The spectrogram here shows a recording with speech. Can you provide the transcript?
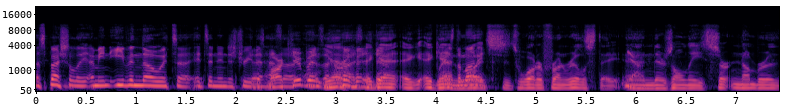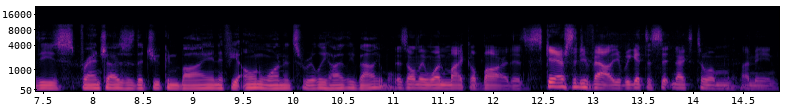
especially. I mean, even though it's a it's an industry There's that has Mark a, Cuban. has a Yeah, horizon. again, ag- again, well, it's it's waterfront real estate, Yeah. and there's only a certain number of these franchises that you can buy, and if you own one, it's really highly valuable. There's only one Michael Barr. There's scarcity value. We get to sit next to him. I mean,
